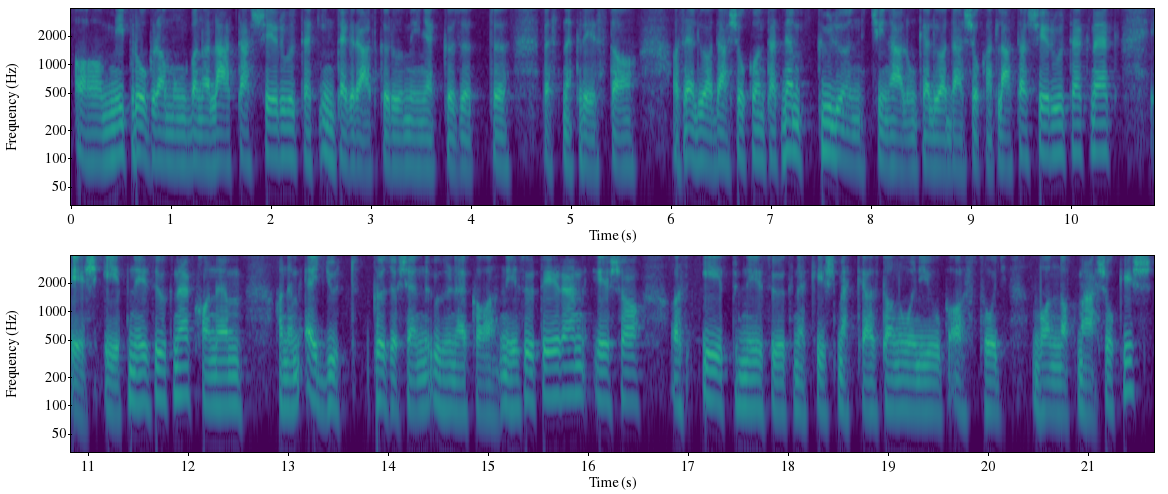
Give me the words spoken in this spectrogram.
a mi programunkban a látássérültek integrált körülmények között vesznek részt a, az előadásokon, tehát nem külön csinálunk előadásokat látássérülteknek és épp nézőknek, hanem, hanem együtt közösen ülnek a nézőtéren, és a, az épp nézőknek is meg kell tanulniuk azt, hogy vannak mások is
